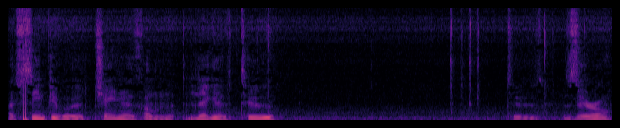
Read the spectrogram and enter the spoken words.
I've seen people change it from negative 2 to 0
